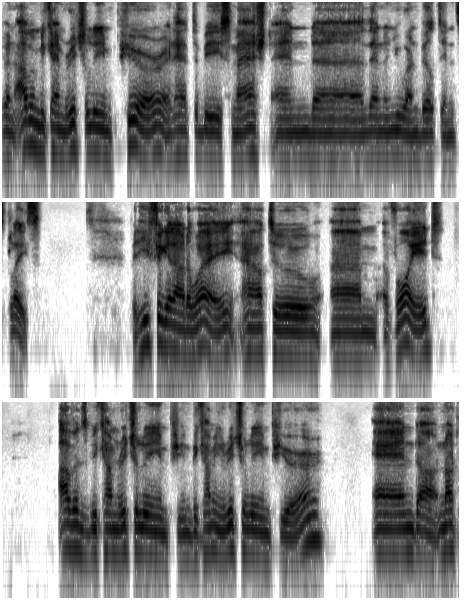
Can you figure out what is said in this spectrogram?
if an oven became ritually impure it had to be smashed and uh, then a new one built in its place but he figured out a way how to um, avoid ovens become ritually impu- becoming ritually impure and uh, not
